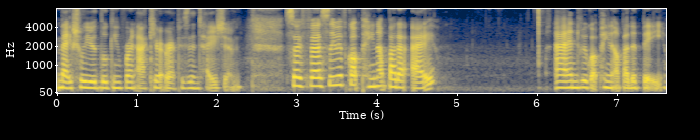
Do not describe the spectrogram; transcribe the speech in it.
make sure you're looking for an accurate representation. So, firstly, we've got peanut butter A and we've got peanut butter B.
